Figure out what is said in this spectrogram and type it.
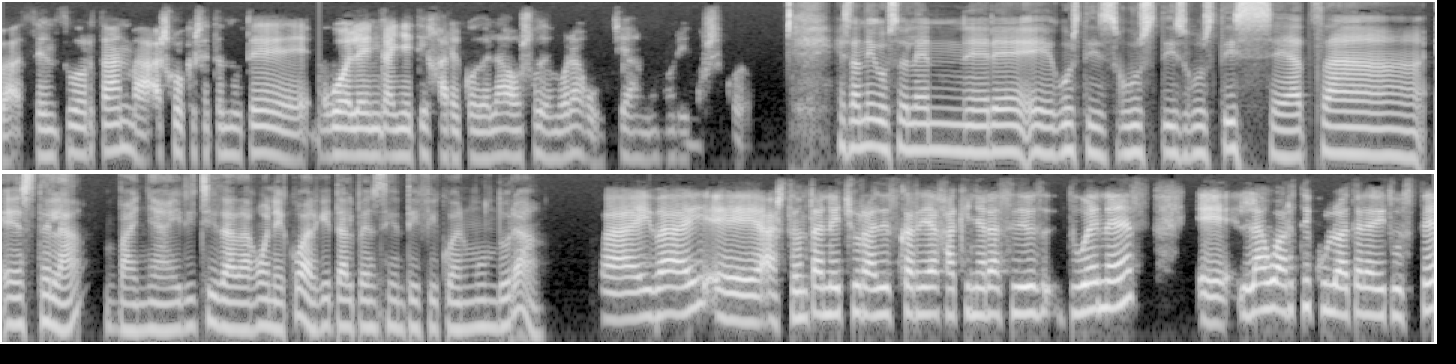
ba, zentzu hortan, ba, asko esaten dute Googleen gainetik jarreko dela oso denbora gutxian, hori ikusiko. Esan diguzu ere e, guztiz, guztiz, guztiz zehatza ez dela, baina iritsi da dagoeneko argitalpen zientifikoen mundura? Bai, bai, e, aste honetan etxurra dizkarriak jakinarazi duenez, e, lau artikulu atera dituzte,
